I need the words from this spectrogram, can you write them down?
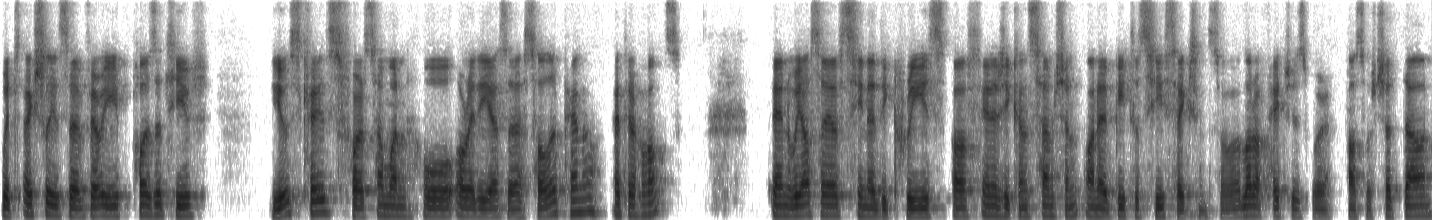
which actually is a very positive use case for someone who already has a solar panel at their homes. And we also have seen a decrease of energy consumption on a B2C section. So a lot of pages were also shut down,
